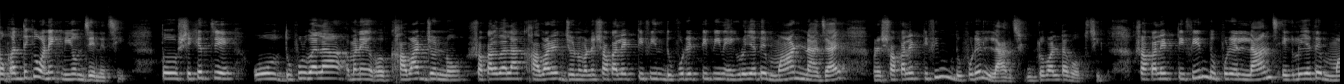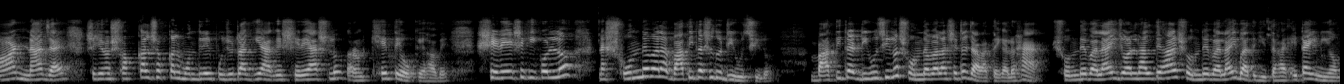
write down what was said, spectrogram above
ওখান থেকে অনেক নিয়ম জেনেছি। তো সেক্ষেত্রে ও দুপুরবেলা মানে খাওয়ার জন্য, সকালবেলা খাবারের জন্য মানে সকালের টিফিন, দুপুরের টিফিন এগুলো যাতে মার না যায় মানে সকালের টিফিন, দুপুরের লাঞ্চ উল্টোপাল্টা বকছি। সকালের টিফিন, দুপুরের লাঞ্চ এগুলো যাতে মার না যায়, সেজন্য সকাল সকাল মন্দিরের পুজোটা গিয়ে আগে সেরে আসলো, কারণ খেতে ওকে হবে। সেরে এসে কি করল? না, সন্ধেবেলা বাতিটা শুধু ডিউ ছিল। বাতিটা ডিউ ছিল, সন্ধেবেলা সেটা জ্বালাতে গেল। হ্যাঁ সন্ধেবেলায় জল ঢালতে হয় সন্ধেবেলায় বাতি দিতে হয়, এটাই নিয়ম।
